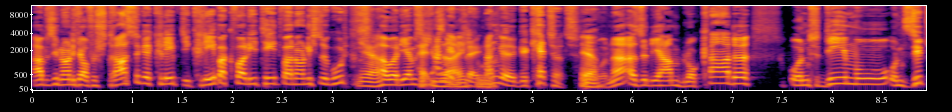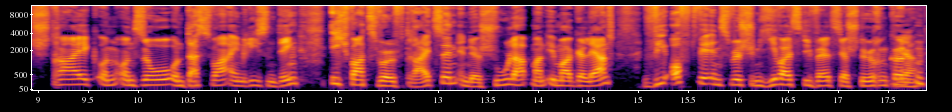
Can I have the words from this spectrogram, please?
haben sie noch nicht auf die Straße geklebt. Die Kleber Kleberqualität war noch nicht so gut, Ja. aber die haben sich Hätten gemacht. ange gekettet. Ja. So, ne? Also die haben Blockade und Demo und Sitzstreik und, und so und das war ein Riesending. Ich war 12, 13, in der Schule hat man immer gelernt, wie oft wir inzwischen jeweils die Welt zerstören könnten. Ja.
